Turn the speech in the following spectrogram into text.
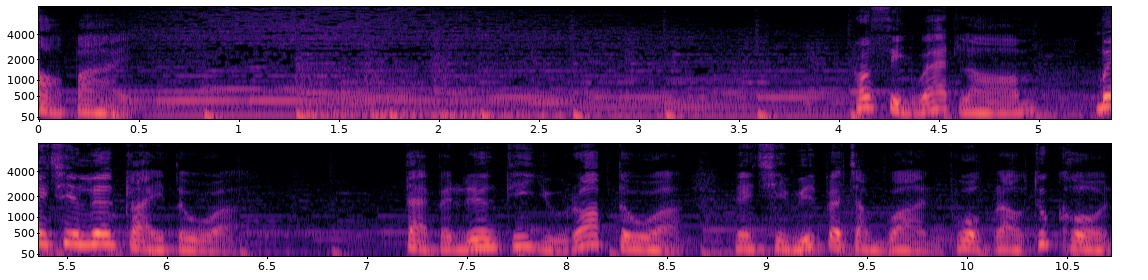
ต่อไป เพราะสิ่งแวดล้อมไม่ใช่เรื่องไกลตัว แต่เป็นเรื่องที่อยู่รอบตัวในชีวิตประจำวันพวกเราทุกคน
